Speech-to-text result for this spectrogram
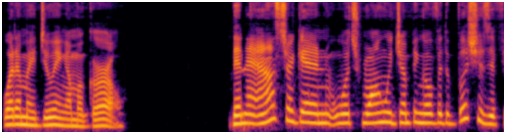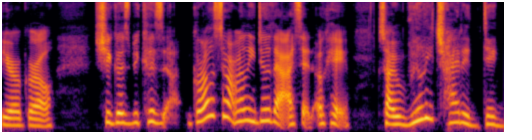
what am I doing? I'm a girl." Then I asked her again, "What's wrong with jumping over the bushes if you're a girl?" She goes, "Because uh, girls don't really do that." I said, "Okay." So I really try to dig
